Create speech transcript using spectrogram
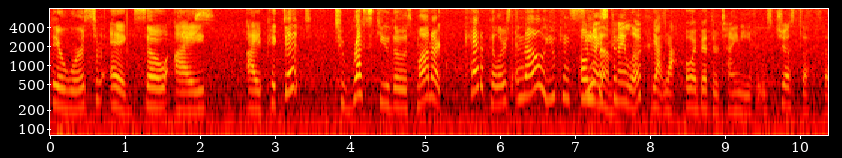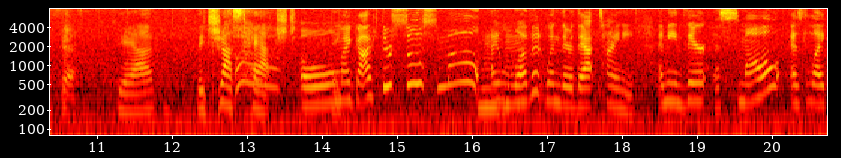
there were some eggs. So I I picked it to rescue those monarch caterpillars and now you can see Oh, nice. them. Can I look? Yeah, yeah. Oh, I bet they're tiny if it was just the, the fifth. Yeah. They just hatched. Oh They- my gosh, they're so small. I Mhm. love it when they're that tiny. I mean, they're as small as like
